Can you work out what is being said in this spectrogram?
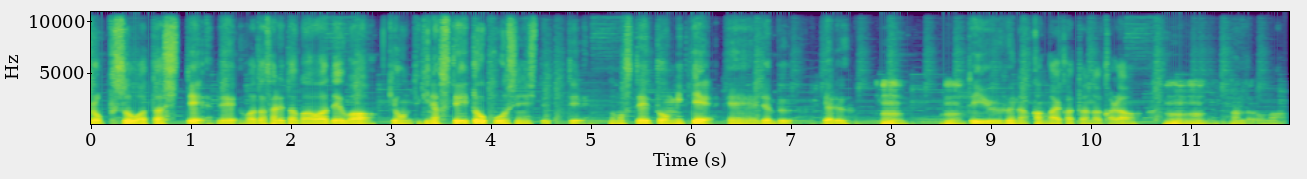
props を渡して、で、渡された側では、基本的には state を更新していって、その state を見て、えー全部やるうん。うんっ。ていう風な考え方だから、うんうん。なんだろうな。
